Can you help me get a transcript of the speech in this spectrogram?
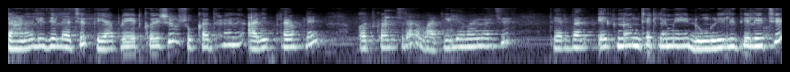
ધાણા લીધેલા છે, તે આપણે એડ કરીશું. સૂકા ધાણાને આ રીતના આપણે અધકચરા વાટી લેવાના છે. ત્યારબાદ એક નંગ જેટલા મેં ડુંગળી લીધેલી છે.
